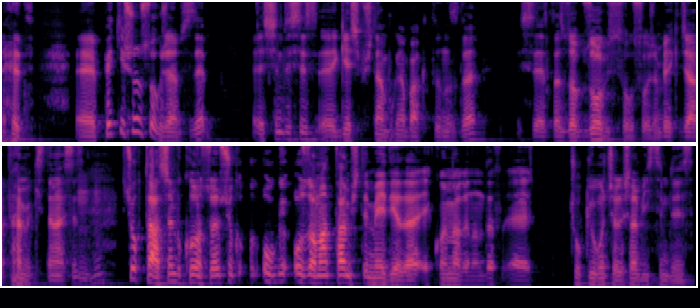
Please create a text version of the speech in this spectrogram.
evet. Ee, peki şunu soracağım size. Ee, şimdi siz e, geçmişten bugüne baktığınızda size da zor, zor bir soru soracağım. Belki cevap vermek istemezsiniz. Hı hı. Çok tartışılan bir konu soracağım. Çünkü o, o zaman tam işte medyada, ekonomi alanında e, çok yoğun çalışan bir isimdiniz.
